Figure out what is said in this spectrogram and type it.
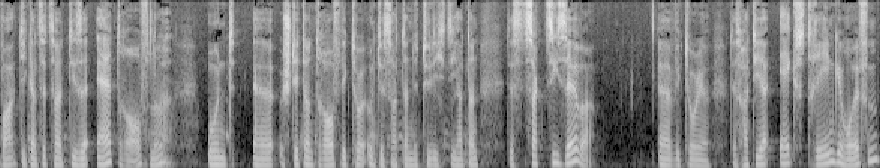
war die ganze Zeit diese Ad drauf, ne? Ja. Und äh, steht dann drauf, Victoria, und das hat dann natürlich, sie hat dann, das sagt sie selber, äh, Victoria. Das hat ihr extrem geholfen,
